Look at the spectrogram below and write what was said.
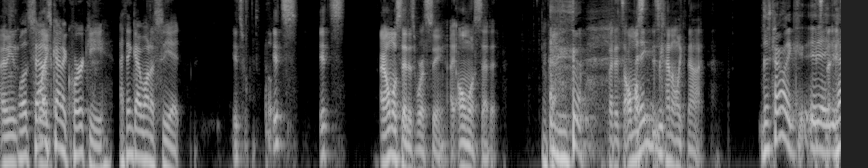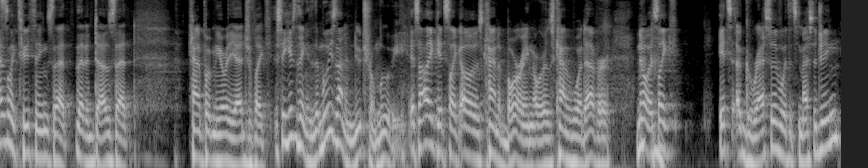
I mean, Well, it sounds like, kind of quirky. I think I want to see it. it's it's it's. I almost said it's worth seeing. I almost said it, but it's almost think- it's kind of like not. There's kind of like it, it has like two things that that it does that kind of put me over the edge of like see here's the thing the movie's not a neutral movie it's not like it's like oh it was kind of boring or it was kind of whatever no it's like it's aggressive with its messaging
